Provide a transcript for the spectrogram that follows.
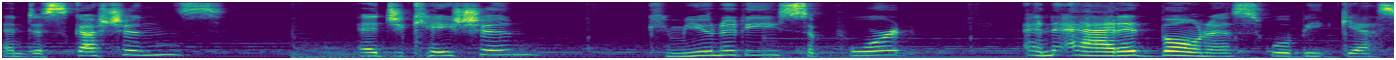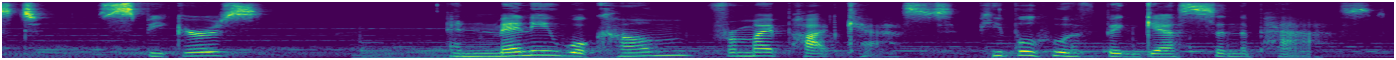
and discussions education, community support, an added bonus will be guest speakers, and many will come from my podcast, people who have been guests in the past.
